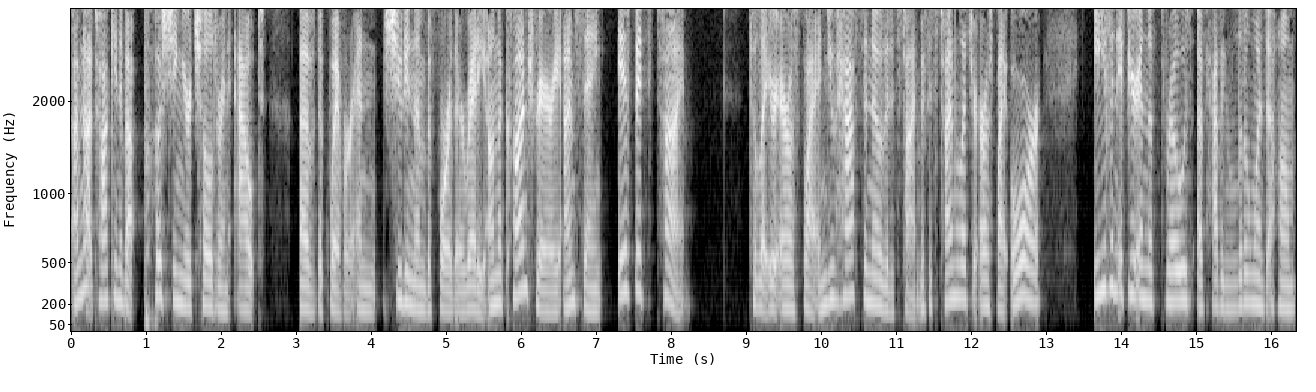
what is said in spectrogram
I'm not talking about pushing your children out of the quiver and shooting them before they're ready. On the contrary, I'm saying if it's time to let your arrows fly. And you have to know that it's time. If it's time to let your arrows fly, or even if you're in the throes of having little ones at home,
